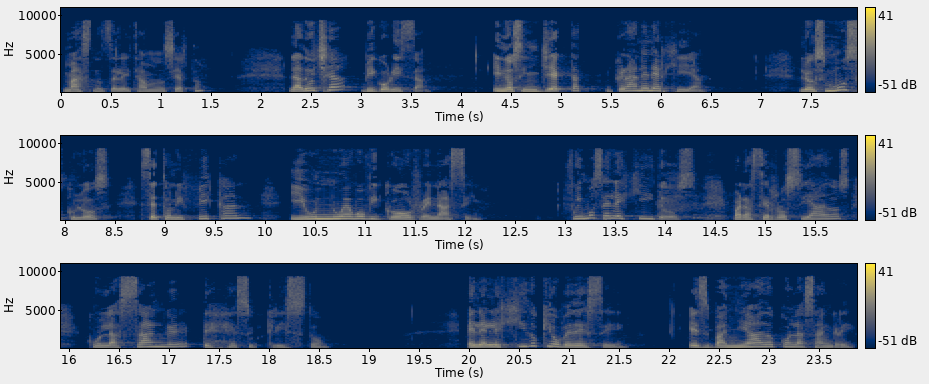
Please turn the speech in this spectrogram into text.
más nos deleitamos, ¿no es cierto? La ducha vigoriza y nos inyecta gran energía, los músculos se tonifican y un nuevo vigor renace. Fuimos elegidos para ser rociados con la sangre de Jesucristo. El elegido que obedece es bañado con la sangre.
